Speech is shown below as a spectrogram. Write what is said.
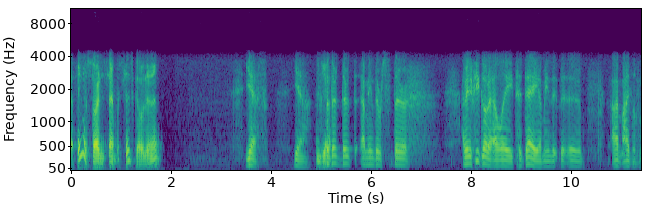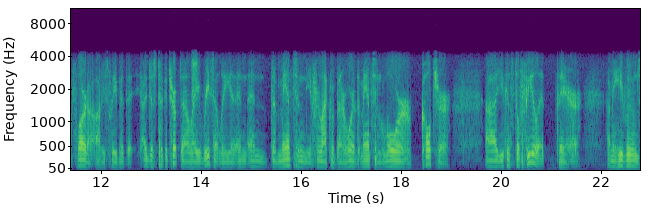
I think it started in San Francisco, didn't it? Yes. Yeah. Yeah. But there, there. I mean, there's there. I mean, if you go to L.A. today, I mean, the, the, uh, I, I live in Florida, obviously, but I just took a trip to L.A. recently, and and the Manson, for lack of a better word, the Manson lore culture, uh, you can still feel it there. I mean, he looms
